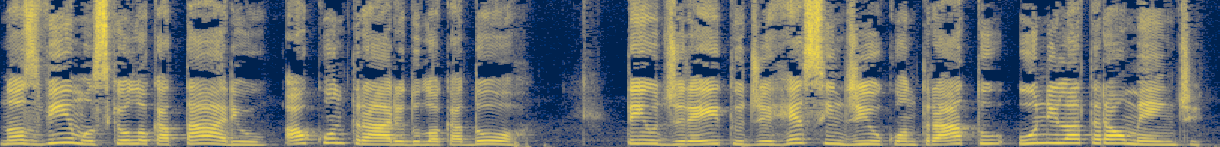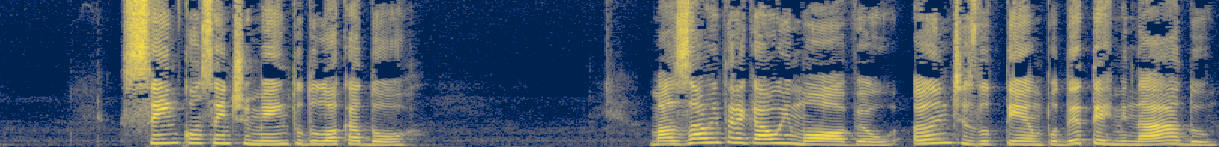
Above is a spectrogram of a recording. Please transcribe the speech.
Nós vimos que o locatário, ao contrário do locador, tem o direito de rescindir o contrato unilateralmente, sem consentimento do locador. Mas ao entregar o imóvel antes do tempo determinado,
